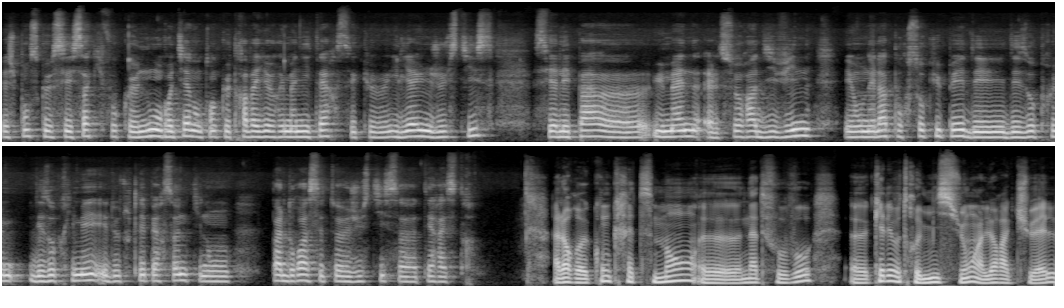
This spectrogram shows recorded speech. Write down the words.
Et je pense que c'est ça qu'il faut que nous, on retienne en tant que travailleurs humanitaires, c'est qu'il y a une justice. Si elle n'est pas euh, humaine, elle sera divine. Et on est là pour s'occuper des, opprimés et de toutes les personnes qui n'ont pas le droit à cette euh, justice euh, terrestre. Alors concrètement, Nat Fovo, quelle est votre mission à l'heure actuelle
